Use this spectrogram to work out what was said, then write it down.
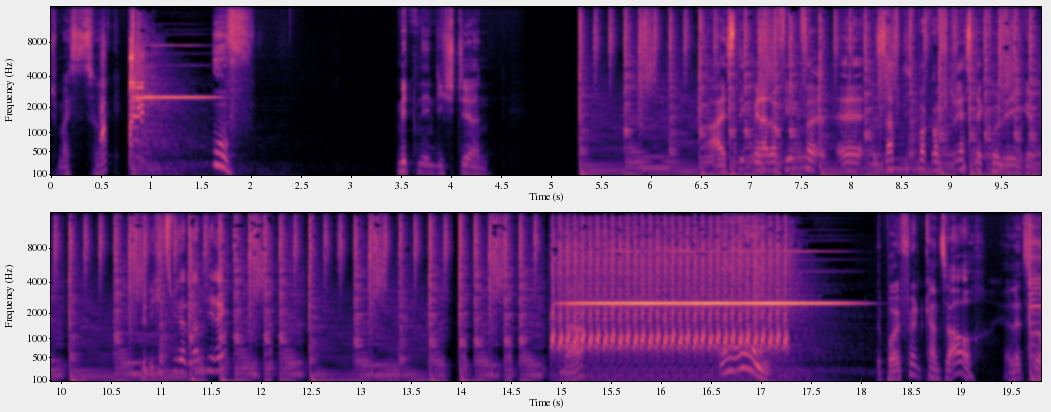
Schmeiß es zurück. Uff. Mitten in die Stirn. Ah, Stickman hat auf jeden Fall äh, saftig Bock auf Stress, der Kollege. Bin ich jetzt wieder dran direkt? Na? Uh, uh. Der Boyfriend kannst du auch. Ja, let's go.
